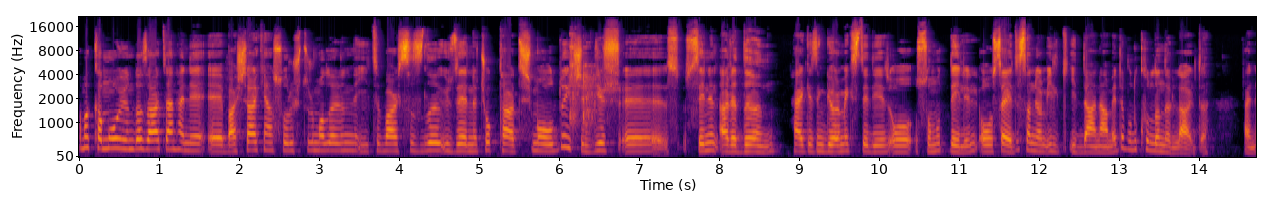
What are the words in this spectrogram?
Ama kamuoyunda zaten hani e, başlarken soruşturmaların itibarsızlığı üzerine çok tartışma olduğu için bir e, senin aradığın, herkesin görmek istediği o somut delil olsaydı sanıyorum ilk iddianamede bunu kullanırlardı. Hani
